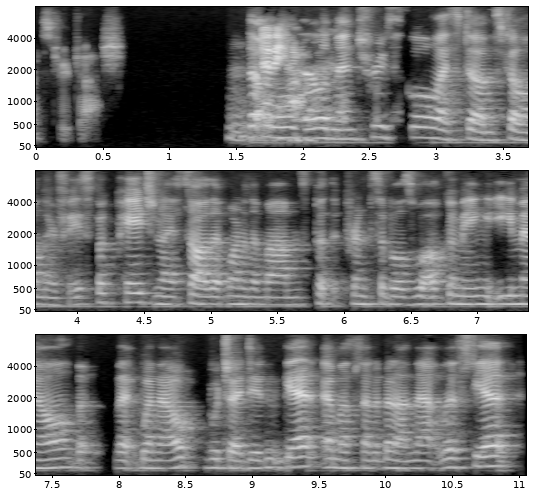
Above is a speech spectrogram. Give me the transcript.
Mr. Josh. The Anyhow. old elementary school, I still I'm still on their Facebook page, and I saw that one of the moms put the principal's welcoming email that, that went out, which I didn't get. I must not have been on that list yet.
